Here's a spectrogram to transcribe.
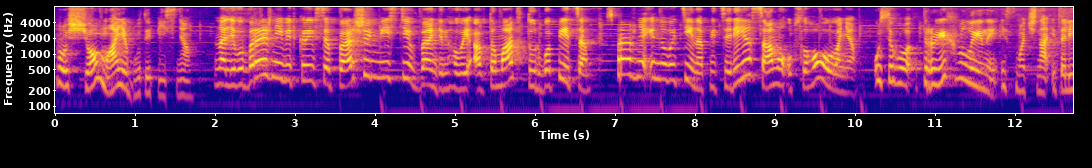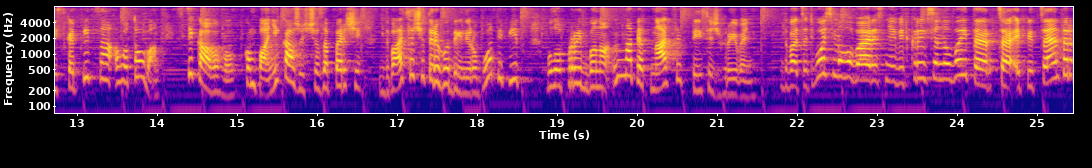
про що має бути пісня. На лівобережній відкрився перший в місті вендінговий автомат Турбопіца, справжня інноваційна піцерія самообслуговування. Усього три хвилини і смачна італійська піца готова. З цікавого в компанії кажуть, що за перші 24 години роботи піц було придбано на 15 тисяч гривень. 28 вересня відкрився новий ТРЦ епіцентр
